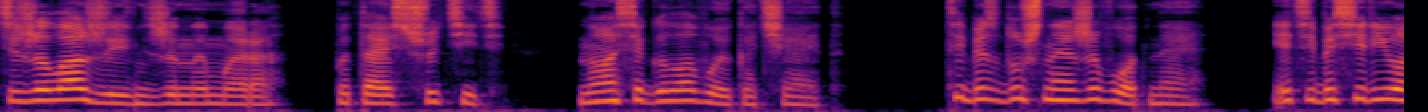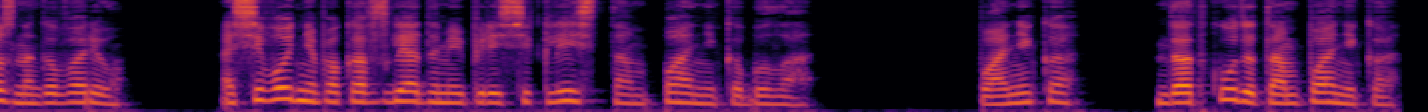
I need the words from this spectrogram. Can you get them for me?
«Тяжела жизнь жены мэра», пытаясь шутить, но Ася головой качает. «Ты бездушное животное. Я тебе серьезно говорю. А сегодня, пока взглядами пересеклись, там паника была. Паника? Да откуда там паника?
